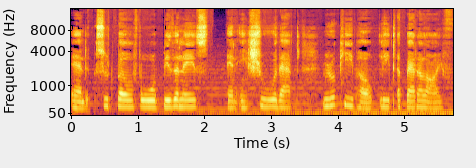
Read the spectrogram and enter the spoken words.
and suitable for business, and ensure that rural people lead a better life.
